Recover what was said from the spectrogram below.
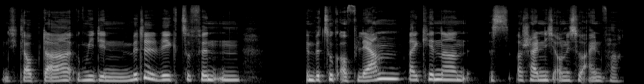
Und ich glaube, da irgendwie den Mittelweg zu finden in Bezug auf Lernen bei Kindern ist wahrscheinlich auch nicht so einfach.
